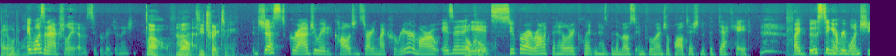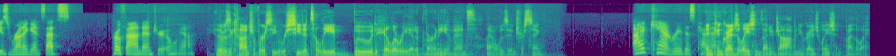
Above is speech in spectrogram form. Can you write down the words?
I owed one. it wasn't actually a super big donation. Oh well, Uh, he tricked me. just graduated college and starting my career tomorrow. Isn't Oh, cool. it super ironic that Hillary Clinton has been the most influential politician of the decade by boosting everyone she's run against? That's profound and true. Yeah. There was a controversy. Rashida Tlaib booed Hillary at a Bernie event. That was interesting. I can't read this, Kevin. And congratulations on your job and your graduation, by the way.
